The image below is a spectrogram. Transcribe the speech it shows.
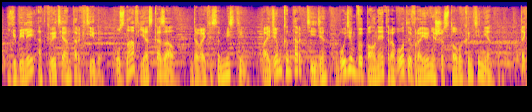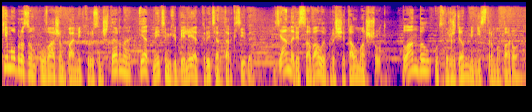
– юбилей открытия Антарктиды. Узнав, я сказал, давайте совместим. Пойдем к Антарктиде, будем выполнять работы в районе шестого континента. Таким образом, уважим память Крузенштерна и отметим юбилей открытия Антарктиды. Я нарисовал и просчитал маршрут. План был утвержден министром обороны.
